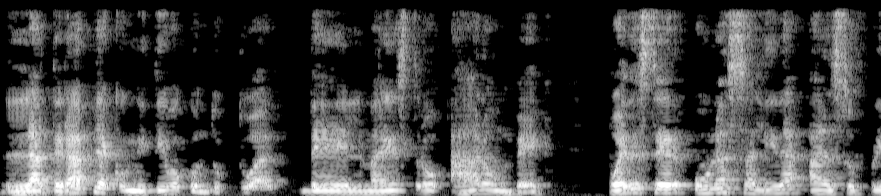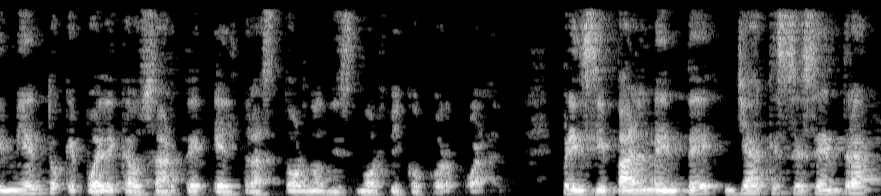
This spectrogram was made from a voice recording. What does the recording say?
La terapia cognitivo-conductual del maestro Aaron Beck puede ser una salida al sufrimiento que puede causarte el trastorno dismórfico corporal, principalmente ya que se centra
